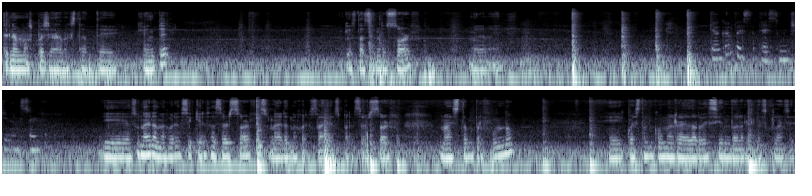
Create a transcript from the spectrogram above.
tenemos pues ya bastante gente que está haciendo surf. Miren ahí. Yo creo que es, es un chido surf. Y es una de las mejores, si quieres hacer surf, es una de las mejores áreas para hacer surf. No es tan profundo y cuestan como alrededor de 100 dólares las clases.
